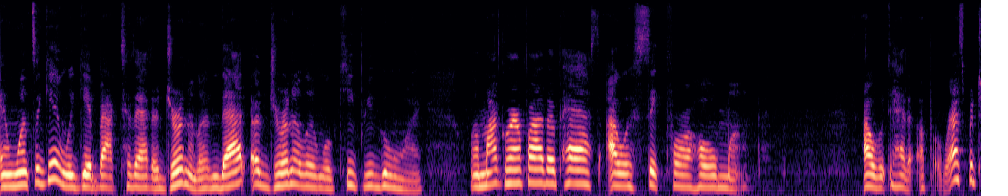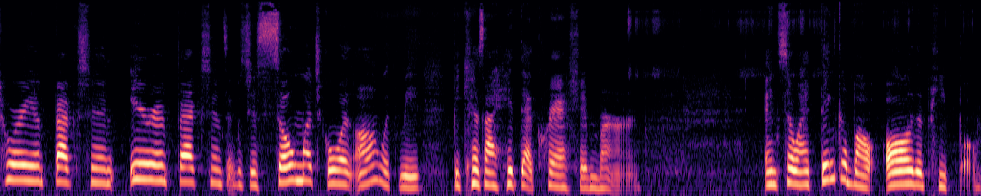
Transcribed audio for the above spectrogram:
And once again, we get back to that adrenaline. That adrenaline will keep you going. When my grandfather passed, I was sick for a whole month. I had an upper respiratory infection, ear infections. It was just so much going on with me because I hit that crash and burn. And so I think about all the people.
